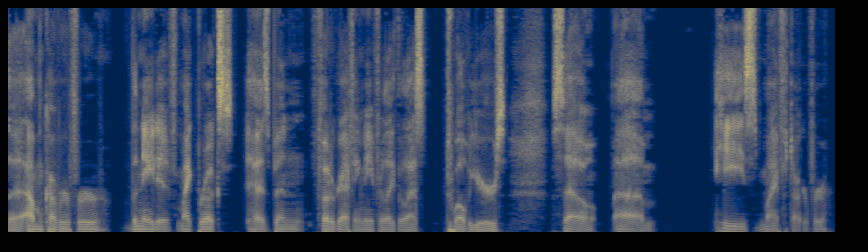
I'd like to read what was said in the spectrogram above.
the album cover for the Native, Mike Brooks, has been photographing me for like the last twelve years, so um, he's my photographer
